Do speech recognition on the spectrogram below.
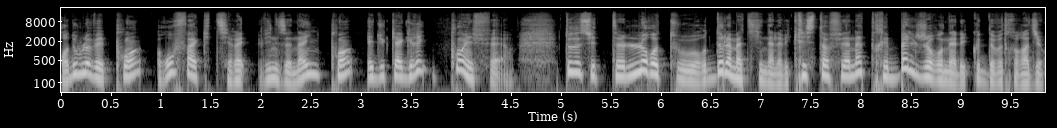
www.roufac-winsenheim.educagri.fr. Tout de suite, le retour de la matinale avec Christophe et Anna. Très belle journée à l'écoute de votre radio.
